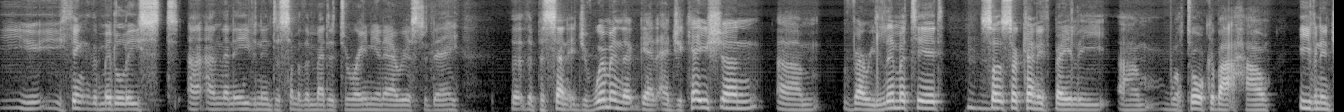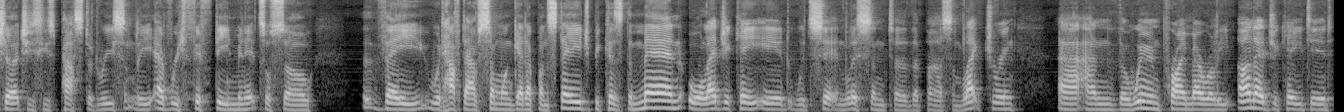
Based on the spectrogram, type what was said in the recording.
you you think the Middle East uh, and then even into some of the Mediterranean areas today, the the percentage of women that get education um, very limited. So so Kenneth Bailey um, will talk about how even in churches he's pastored recently, every fifteen minutes or so, they would have to have someone get up on stage because the men, all educated, would sit and listen to the person lecturing, uh, and the women, primarily uneducated,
